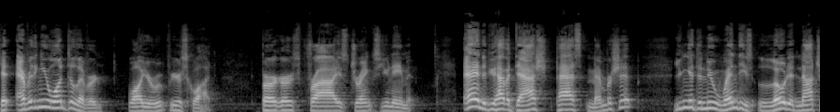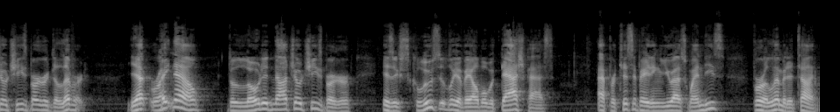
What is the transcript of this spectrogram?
Get everything you want delivered while you root for your squad burgers, fries, drinks, you name it. And if you have a Dash Pass membership, you can get the new Wendy's loaded nacho cheeseburger delivered. Yep, right now, the loaded nacho cheeseburger is exclusively available with Dash Pass at participating U.S. Wendy's for a limited time.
